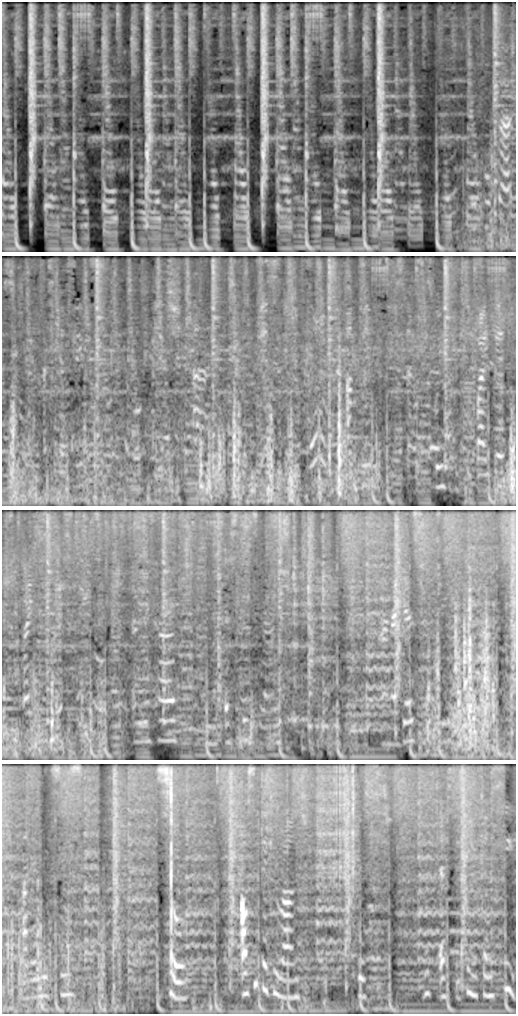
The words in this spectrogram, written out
Welcome provided by this estate. And we have the estate lounge and I guess amenities. So, I'll still take you around this this estate so you can see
